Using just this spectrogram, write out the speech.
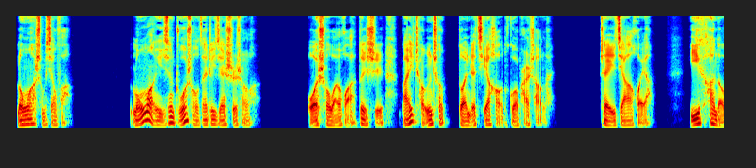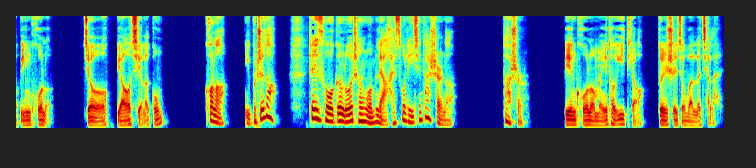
龙王什么想法？龙王已经着手在这件事上了。我说完话，顿时白程程端着切好的锅盘上来。这家伙呀，一看到冰窟窿，就表起了功。骷髅，你不知道，这次我跟罗成，我们俩还做了一件大事呢。大事？冰窟窿眉头一挑，顿时就问了起来。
